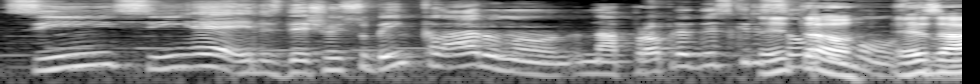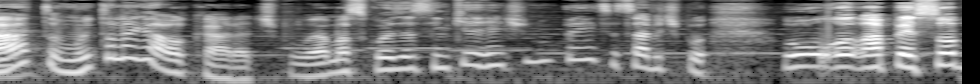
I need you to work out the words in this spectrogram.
Sim, sim. É, eles deixam isso bem claro no- na própria descrição do Então, monstro. né? exato, muito legal, cara. Tipo, é umas coisas assim que a gente não pensa, sabe? Tipo, o- a pessoa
